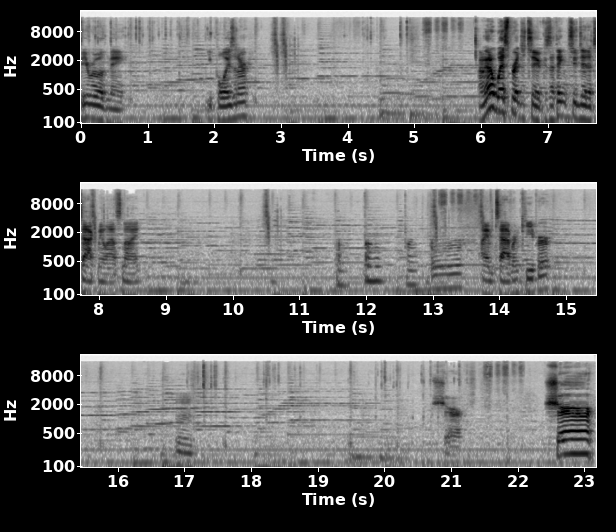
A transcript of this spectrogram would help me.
Be real with me. You poisoner? I'm gonna whisper it to two, because I think two did attack me last night. I am Tavern Keeper. Hmm. Sure. Sure.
